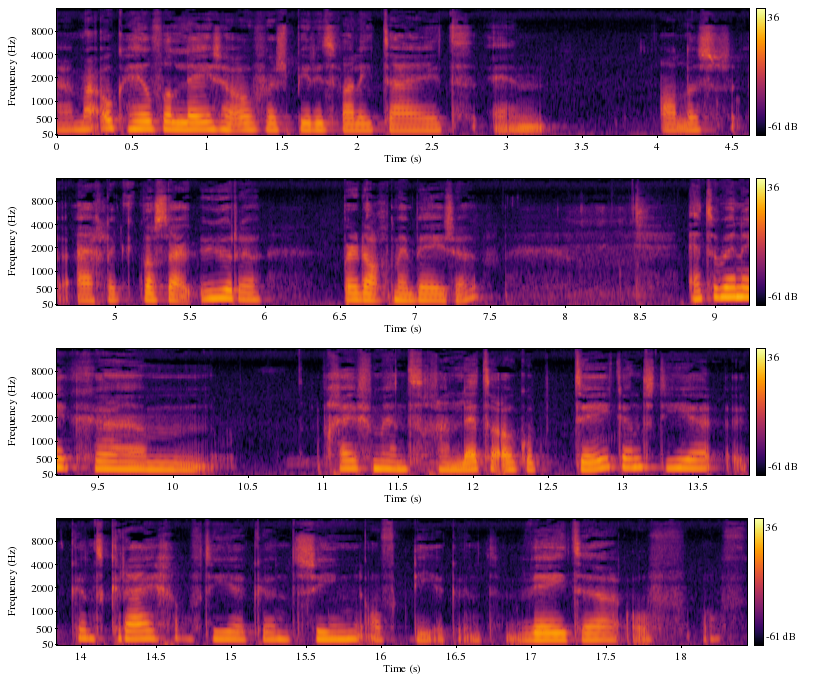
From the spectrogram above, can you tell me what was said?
uh, maar ook heel veel lezen over spiritualiteit en alles. Eigenlijk, ik was daar uren per dag mee bezig. En toen ben ik um, op een gegeven moment gaan letten ook op tekens die je kunt krijgen, of die je kunt zien, of die je kunt weten, of, of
